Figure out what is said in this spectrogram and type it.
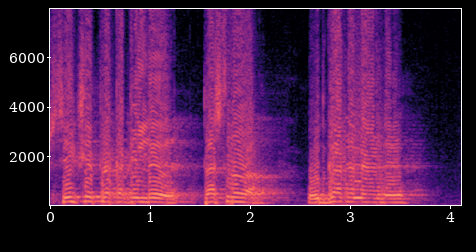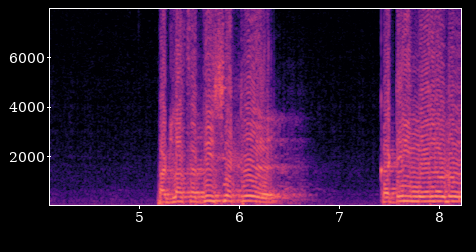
ಶ್ರೀ ಕ್ಷೇತ್ರ ಕಟೀಲ್ ಟ್ರಸ್ಟ್ ಉದ್ಘಾಟನೆ ಆಂಡ್ ಪಟ್ಲ ಸತೀಶ್ ಶೆಟ್ಟಿ ಕಟೀಲ್ ಮೇಲೋಡು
